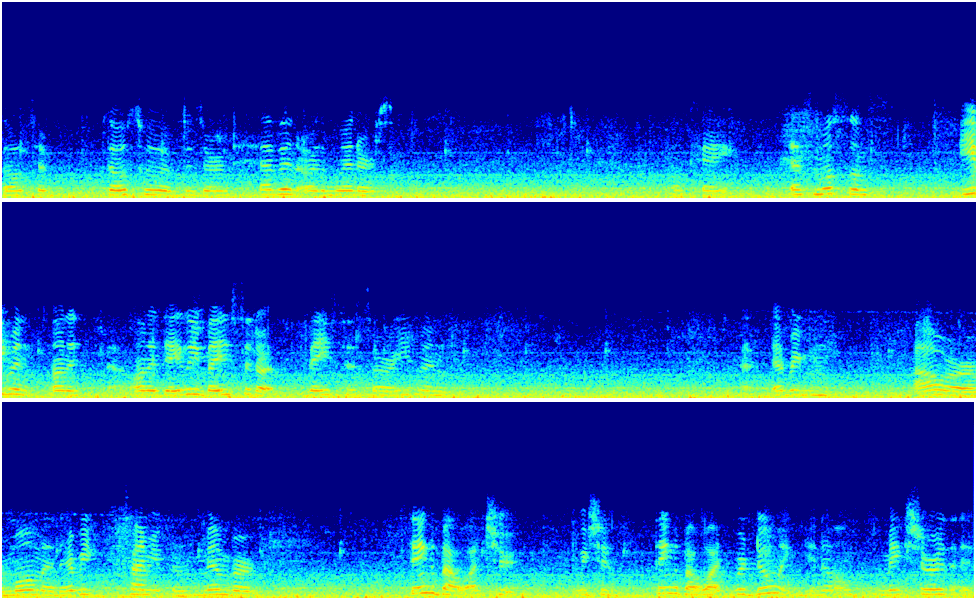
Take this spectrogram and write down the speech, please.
Those have, those who have deserved heaven are the winners. Okay, as Muslims, even on a on a daily basis or basis or even every hour or moment, every time you can remember, think about what you we should think about what we're doing, you know, make sure that it,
